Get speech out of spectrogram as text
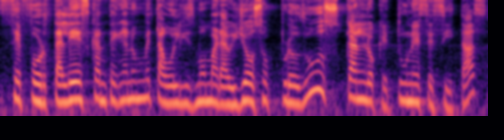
se fortalezcan, tengan un metabolismo maravilloso, produzcan lo que tú necesitas,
